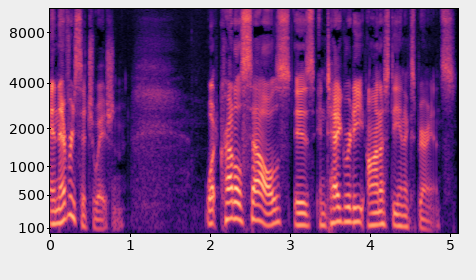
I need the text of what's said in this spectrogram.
in every situation. What Kredl sells is integrity, honesty, and experience.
